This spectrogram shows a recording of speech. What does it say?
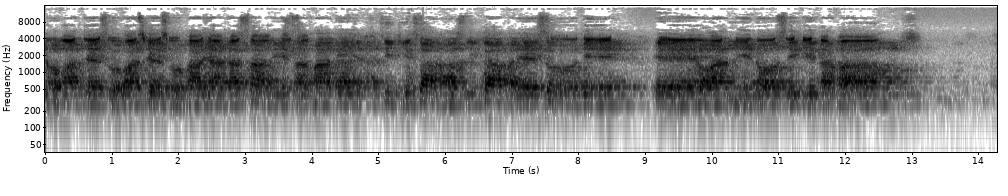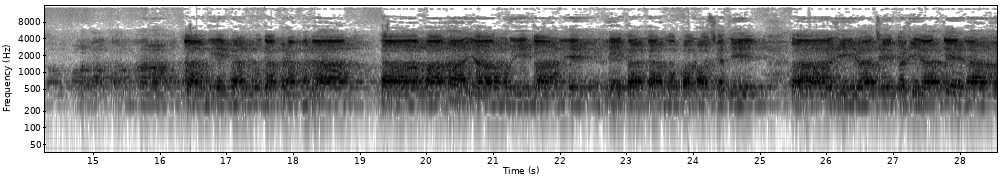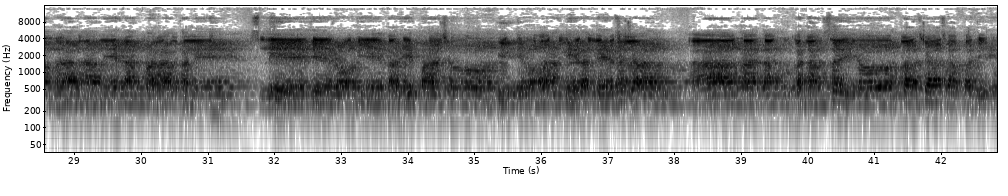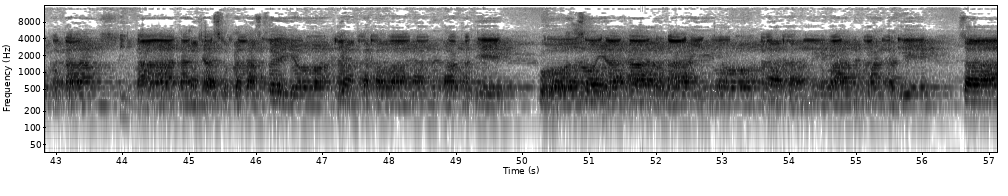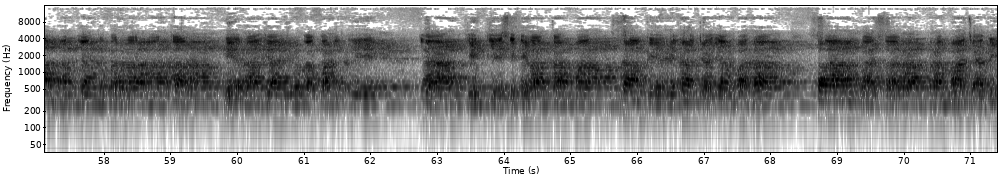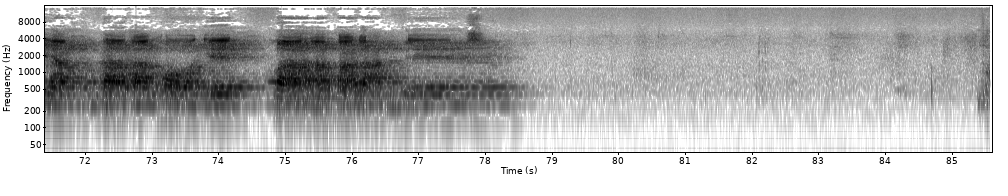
นุมัตเตสุวัชเชสุภายาตัสสาวิสัมมาเดยสิกิสามาสิกาปเรสุติเอวันนิโนสิกิตาพัง ปะนุตปรมนาตาปะหายามุนิกาเมเมกะกะมุปปัชติกาจิราเจกริยาเกนะนานาเนนังปะรักะเลสิติโรติปริปัชโชติโยอันเกรเตระชา ตังจัสุปตังเสยโยยังกตวานันตัปติกุโสยะธานุนาหิโตตัตนิวันวันตติสามัญญังปรามาทังนิราจายุปปันติยังกินจิสิกลังกัมมังสังกิริขัจยังวทังสังกัสสรังพระมจริยังนาตังโอที Wow.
